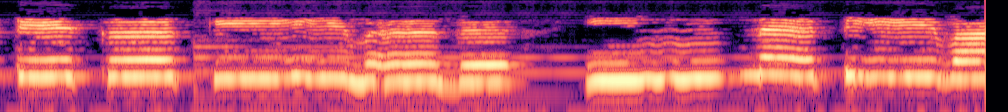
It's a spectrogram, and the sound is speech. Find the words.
ටෙක කීමද ඉන් නැතිවන්නේ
